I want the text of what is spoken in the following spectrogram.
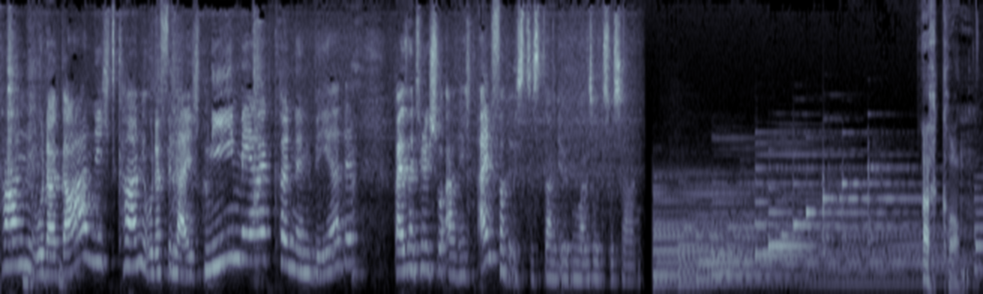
kann oder gar nicht kann oder vielleicht nie mehr können werde, weil es natürlich schon auch recht einfach ist, es dann irgendwann so zu sagen. Ach komm.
